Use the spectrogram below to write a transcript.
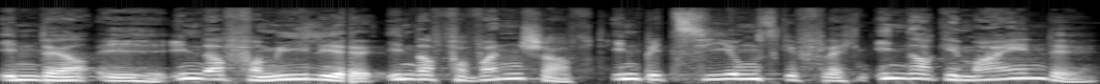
in der Ehe, in der Familie, in der Verwandtschaft, in Beziehungsgeflechten, in der Gemeinde.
